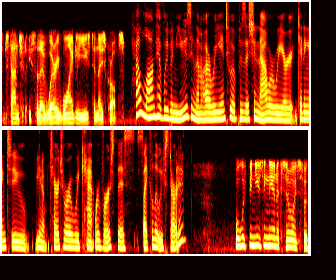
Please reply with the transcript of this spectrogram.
substantially. So they're very widely used in those crops. How long have we been using them? Are we into a position now where we are getting into you know territory where we can't reverse this cycle that we've started? Well, we've been using neonicotinoids for,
